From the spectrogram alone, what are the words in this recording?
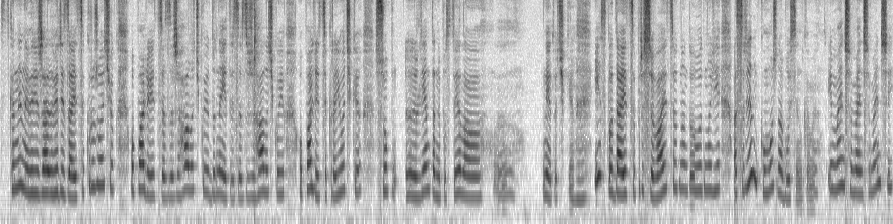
З тканини вирізається кружочок, опалюється зажигалочкою, до неї триться зажигалочкою, опалюються крайочки, щоб е, лента не пустила е, ниточки. І складається, пришивається одна до одної, а серединку можна бусинками. І менше, менше, менший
